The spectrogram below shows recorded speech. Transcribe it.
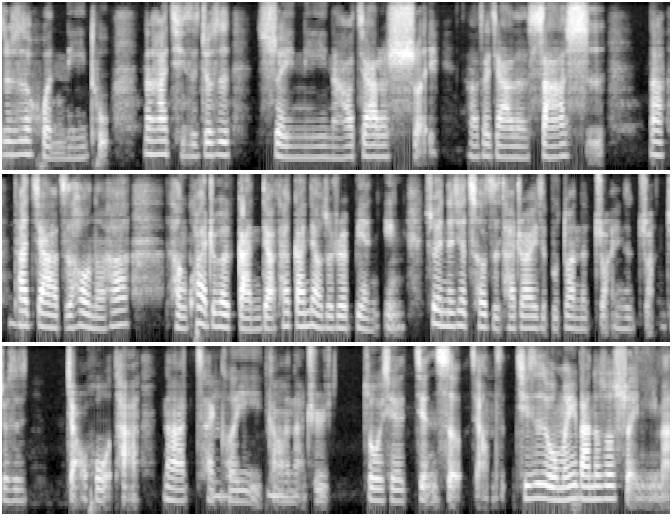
就是混凝土。那它其实就是水泥，然后加了水，然后再加了砂石。那它加了之后呢，它很快就会干掉，它干掉之后就会变硬，所以那些车子它就要一直不断的转，一直转，就是搅和它，那才可以赶快拿去。做一些建设这样子，其实我们一般都说水泥嘛，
